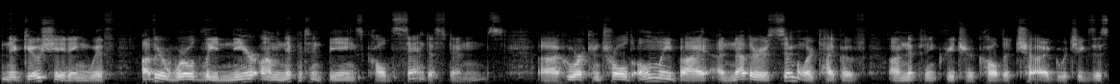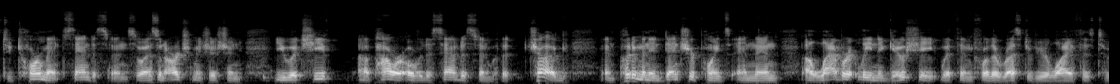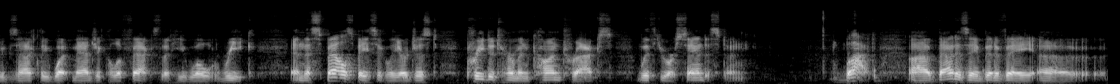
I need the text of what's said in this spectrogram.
negotiating with otherworldly, near omnipotent beings called sandestins, uh, who are controlled only by another similar type of omnipotent creature called the Chug, which exists to torment sandestin. So, as an archmagician, you achieve uh, power over the sandestin with a chug and put him in indenture points and then elaborately negotiate with him for the rest of your life as to exactly what magical effects that he will wreak. And the spells basically are just predetermined contracts with your sandestin. But uh, that is a bit of a uh,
